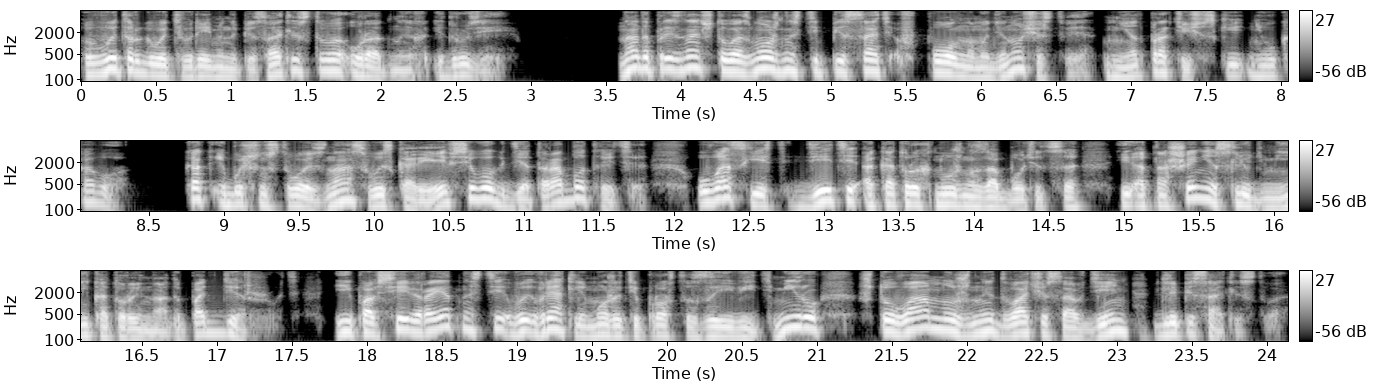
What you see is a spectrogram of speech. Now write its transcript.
Выторговать время на писательство у родных и друзей. Надо признать, что возможности писать в полном одиночестве нет практически ни у кого. Как и большинство из нас, вы, скорее всего, где-то работаете. У вас есть дети, о которых нужно заботиться, и отношения с людьми, которые надо поддерживать. И, по всей вероятности, вы вряд ли можете просто заявить миру, что вам нужны два часа в день для писательства.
